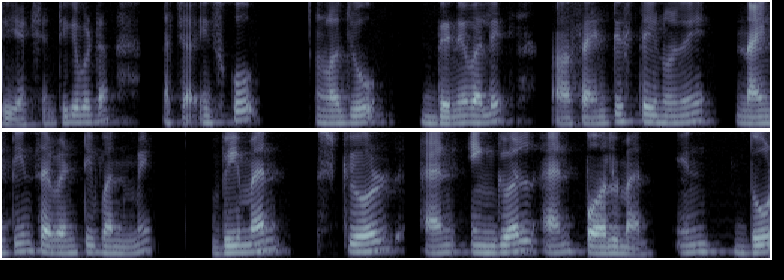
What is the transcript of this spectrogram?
reaction ठीक है बेटा? अच्छा इसको जो देने वाले साइंटिस्ट थे इन्होंने 1971 में Weemen Schuurs and Engvall and Perlmann इन दो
